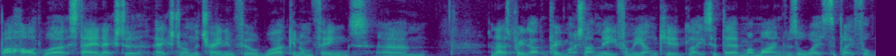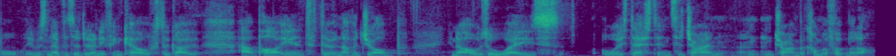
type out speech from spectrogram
by hard work, staying extra extra on the training field, working on things. Um, and that's pretty like pretty much like me from a young kid. Like you said there, my mind was always to play football. It was never to do anything else, to go out partying, to do another job. You know, I was always always destined to try and, and, and try and become a footballer.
